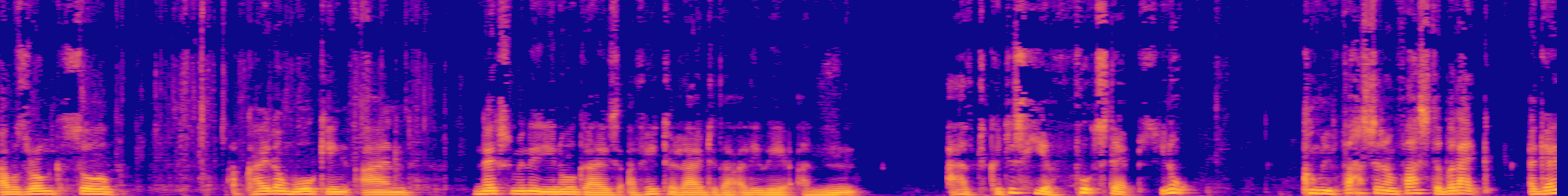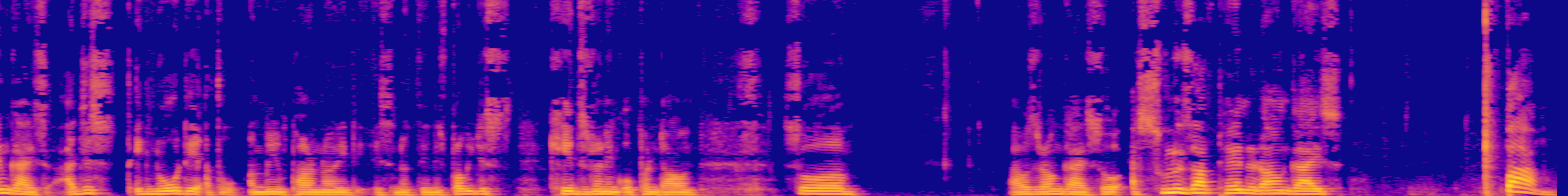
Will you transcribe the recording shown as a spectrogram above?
i was wrong. So i carried on walking and next minute you know guys i've hit a ride to that alleyway and i could just hear footsteps you know coming faster and faster. But like again guys i just ignored it. I thought i'm being paranoid. It's nothing. It's probably just kids running up and down. So I was wrong, guys. So as soon as I turned around, guys, bam,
